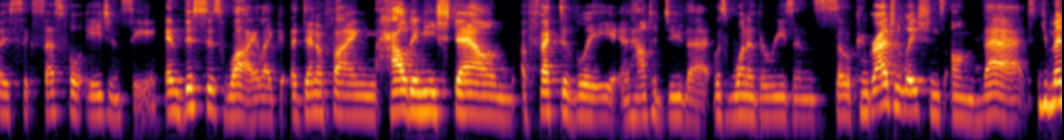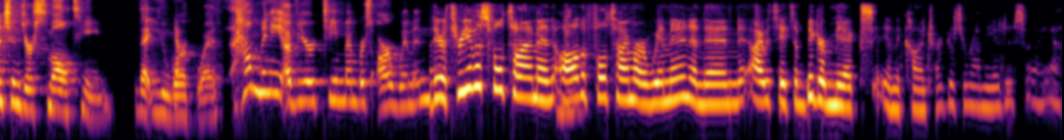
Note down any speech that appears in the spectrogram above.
a successful agency. And this is why, like, identifying how to niche down effectively and how to do that was one of the reasons. So, congratulations on that. You mentioned your small team that you work with. How many of your team members are women? There are three of us full time, and mm-hmm. all the full time are women. And then I would say it's a bigger mix in the contractors around the edges. So, yeah.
